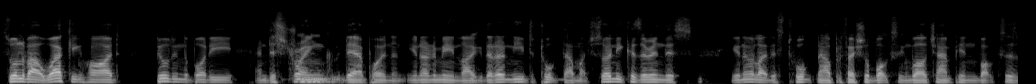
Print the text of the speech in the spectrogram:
It's all about working hard, building the body, and destroying Mhm. their opponent. You know what I mean? Like they don't need to talk that much. It's only because they're in this, you know, like this talk now, professional boxing, world champion boxers,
